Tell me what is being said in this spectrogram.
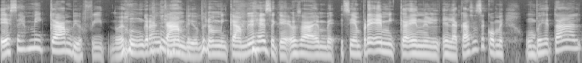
ese es mi cambio, fit, no es un gran cambio, pero mi cambio es ese, que, o sea, en siempre en, mi, en, el- en la casa se come un vegetal,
